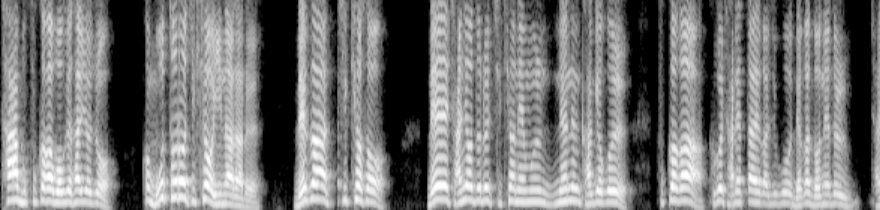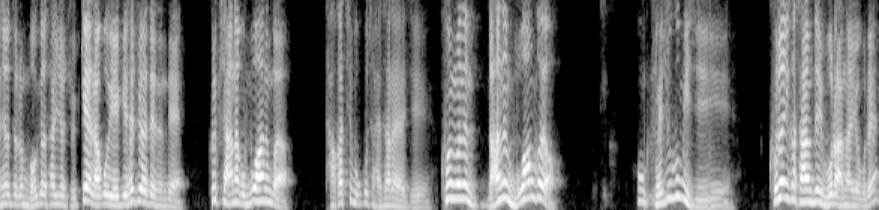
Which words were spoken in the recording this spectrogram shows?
다 뭐 국가가 먹여 살려줘. 그럼 모터로 지켜, 이 나라를. 내가 지켜서 내 자녀들을 지켜내는 가격을 국가가 그걸 잘했다 해가지고 내가 너네들 자녀들은 먹여 살려줄게 라고 얘기를 해줘야 되는데 그렇게 안 하고 뭐 하는 거야? 다 같이 먹고 잘 살아야지. 그러면은 나는 뭐 한 거야? 어, 개죽음이지. 그러니까 사람들이 뭘 안 하려고 그래?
